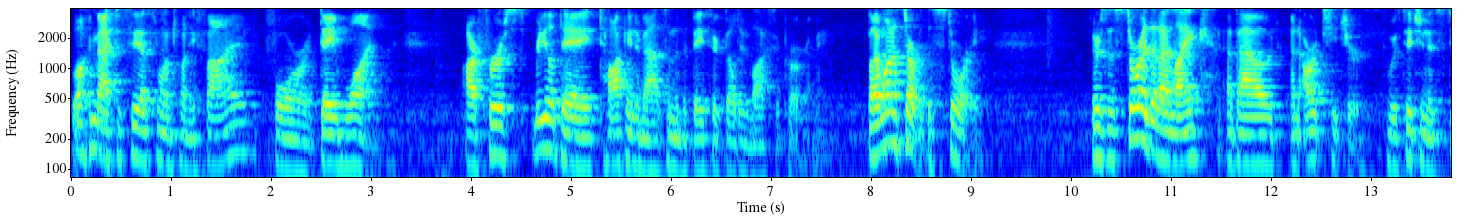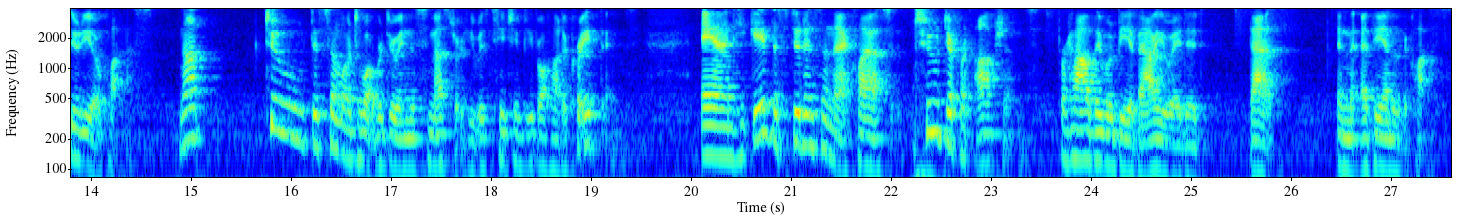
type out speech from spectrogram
Welcome back to CS 125 for day one, our first real day talking about some of the basic building blocks of programming. But I want to start with a story. There's a story that I like about an art teacher who was teaching a studio class. Not too dissimilar to what we're doing this semester. He was teaching people how to create things. And he gave the students in that class two different options for how they would be evaluated that the, at the end of the class.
